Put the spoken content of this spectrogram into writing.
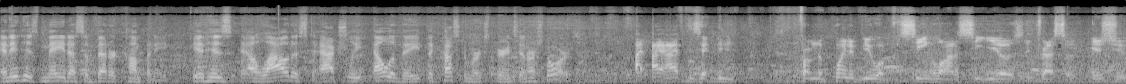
and it has made us a better company. It has allowed us to actually elevate the customer experience in our stores. I, I have to say, from the point of view of seeing a lot of CEOs address an issue,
